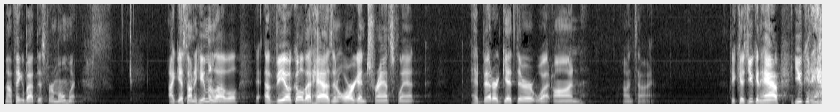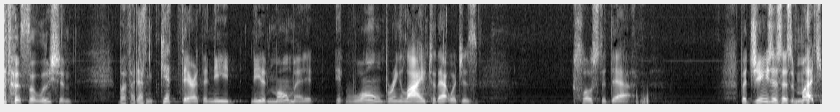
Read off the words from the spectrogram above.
Now, think about this for a moment. I guess on a human level, a vehicle that has an organ transplant had better get there what on on time. Because you can have you can have the solution, but if it doesn't get there at the need needed moment, it, it won't bring life to that which is close to death. But Jesus is much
